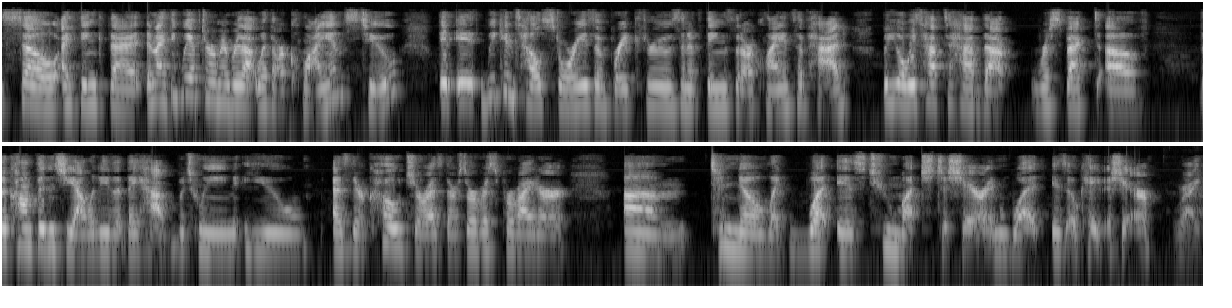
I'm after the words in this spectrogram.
so I think that, and I think we have to remember that with our clients too it, it we can tell stories of breakthroughs and of things that our clients have had but you always have to have that respect of the confidentiality that they have between you as their coach or as their service provider um, to know like what is too much to share and what is okay to share right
